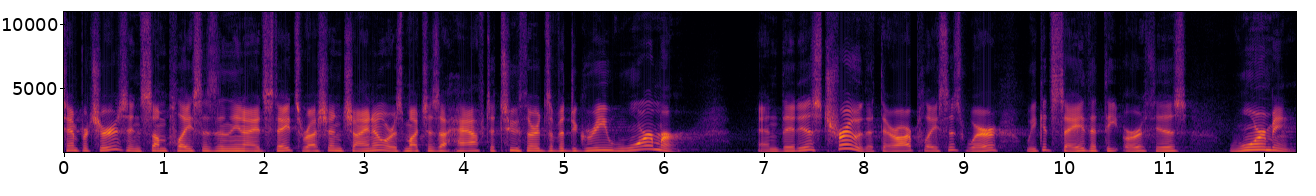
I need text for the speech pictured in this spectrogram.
Temperatures in some places in the United States, Russia and China, are as much as a half to two thirds of a degree warmer. And it is true that there are places where we could say that the earth is warming.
